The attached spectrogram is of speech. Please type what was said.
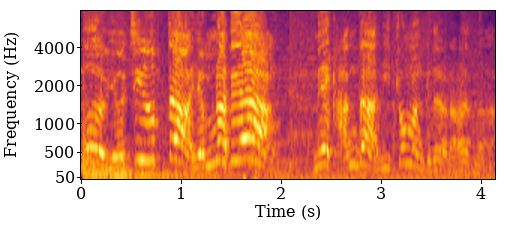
뭐 여지 없다. 염라대왕 내 간다. 니 좀만 기다려라 알았나.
